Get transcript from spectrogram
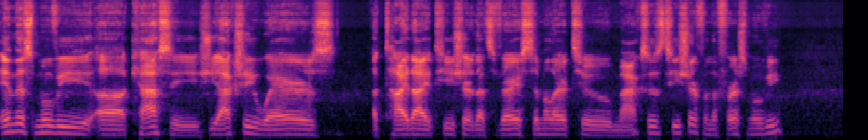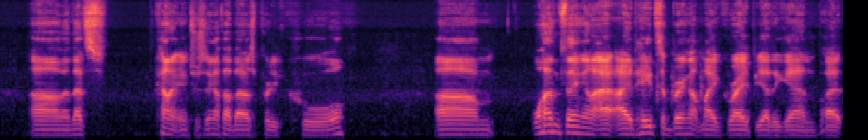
in this movie, uh, Cassie she actually wears a tie dye T shirt that's very similar to Max's T shirt from the first movie, um, and that's kind of interesting. I thought that was pretty cool. Um, one thing, and I, I'd hate to bring up my gripe yet again, but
